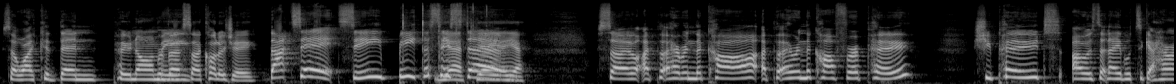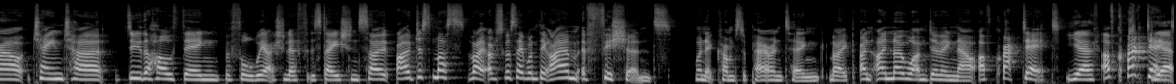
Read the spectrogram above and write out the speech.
so I could then punami. Reverse psychology. That's it. See, beat the system. Yeah, yeah, yeah, yeah. So I put her in the car. I put her in the car for a poo. She pooed. I was then able to get her out, change her, do the whole thing before we actually left for the station. So I just must like I'm just gonna say one thing. I am efficient. when it comes to parenting. Like, I, I know what I'm doing now. I've cracked it. Yeah. I've cracked it. Yeah.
